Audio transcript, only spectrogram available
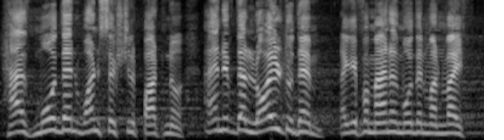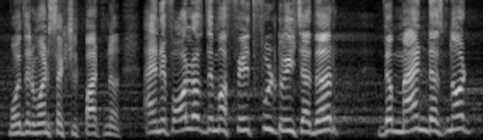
has more than one sexual partner and if they're loyal to them, like if a man has more than one wife, more than one sexual partner, and if all of them are faithful to each other, the man does not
